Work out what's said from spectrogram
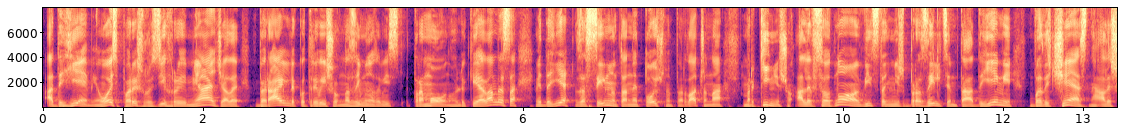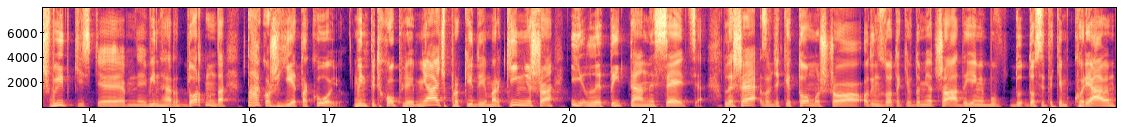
Адеємі. Ось Париж розігрує м'яч, але Берайльде, котрий вийшов на заміну замість травмованого Люки Ернандеса, віддає засильну та неточну передачу на Маркініша. Але все одно відстань між бразильцем та Адеємі величезна, але швидкість е, Вінгер Дортмунда також є такою. Він підхоплює м'яч, прокидує Маркініша і летить та несеться. Лише завдяки тому, що один з дотиків до м'яча Адеємі був досить таким корявим,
